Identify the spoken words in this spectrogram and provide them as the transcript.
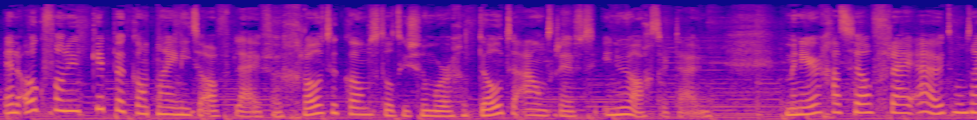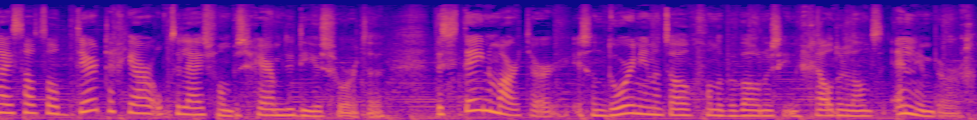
En ook van uw kippen kan hij niet afblijven. Grote kans dat u ze morgen dood aantreft in uw achtertuin. Meneer gaat zelf vrij uit, want hij staat al 30 jaar op de lijst van beschermde diersoorten. De steenmarter is een doorn in het oog van de bewoners in Gelderland en Limburg.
